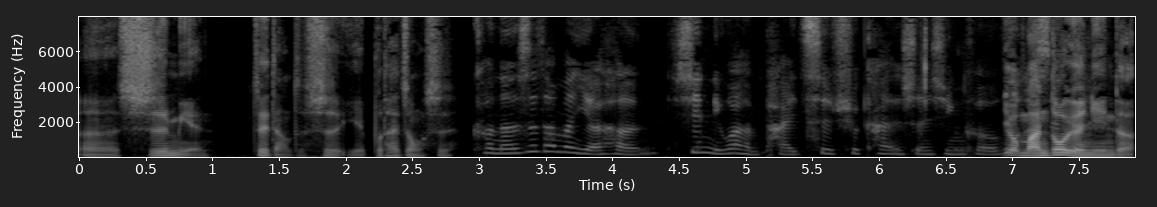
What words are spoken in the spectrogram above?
呃失眠这档子事也不太重视，可能是他们也很心里会很排斥去看身心科，有蛮多原因的。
